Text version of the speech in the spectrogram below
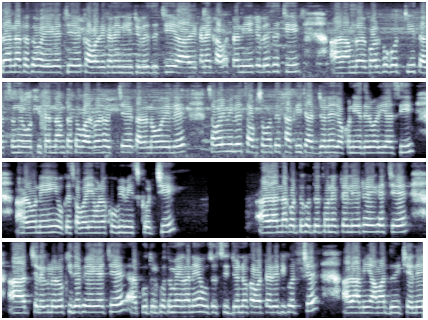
রান্নাটা তো হয়ে গেছে, খাবার এখানে নিয়ে চলে এসেছি, আর এখানে খাবারটা নিয়ে চলে এসেছি। আর আমরা গল্প করছি, তার সঙ্গে অর্পিতার নামটা তো বারবার হচ্ছে, কারণ ও এলে সবাই মিলে সব সময়তে থাকি চারজনে, যখনই এদের বাড়ি আসি। আর ও নেই, ওকে সবাই আমরা খুবই মিস করছি। আর রান্না করতে করতে তো অনেকটাই লেট হয়ে গেছে, আর ছেলেগুলোরও খিদে পেয়ে গেছে, আর পুতুল প্রথমে এখানে উষস্বীর জন্য খাবারটা রেডি করছে, আর আমি, আমার দুই ছেলে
